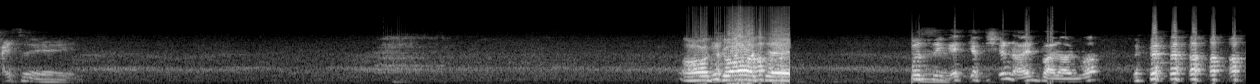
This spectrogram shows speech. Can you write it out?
Scheiße, ey. Oh Gott, ey. Muss ich echt ganz schön einballern, wa?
